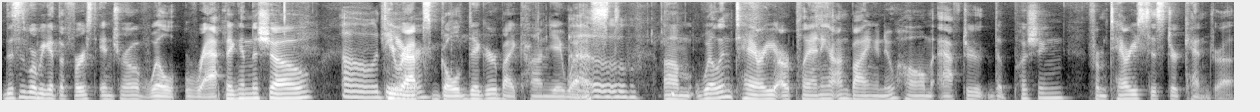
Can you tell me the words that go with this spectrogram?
this is where we get the first intro of Will rapping in the show. Oh, dear. He raps Gold Digger by Kanye West. Oh. Um, Will and Terry are planning on buying a new home after the pushing from Terry's sister Kendra.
